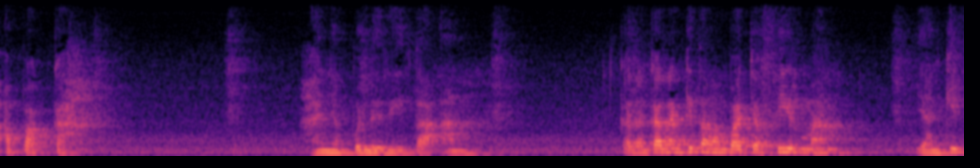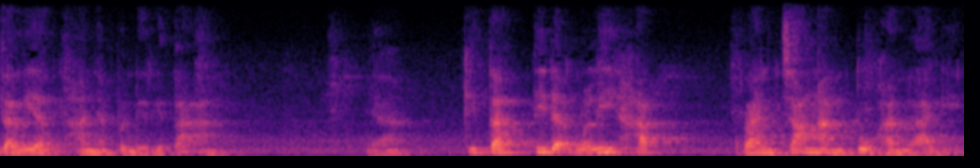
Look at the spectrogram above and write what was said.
Apakah hanya penderitaan? Kadang-kadang kita membaca firman yang kita lihat hanya penderitaan. Ya, kita tidak melihat rancangan Tuhan lagi.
